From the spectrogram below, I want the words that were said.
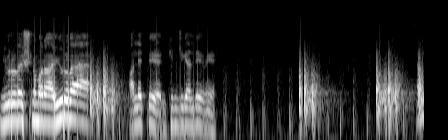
Yürü be üç numara yürü be. Halletti. İkinci geldi mi? Sen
